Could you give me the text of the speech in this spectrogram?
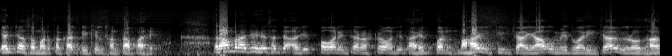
यांच्या समर्थकात देखील संताप आहे. रामराजे हे सध्या अजित पवार यांच्या राष्ट्रवादीत आहेत पण महायुतीच्या या उमेदवारीच्या विरोधात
